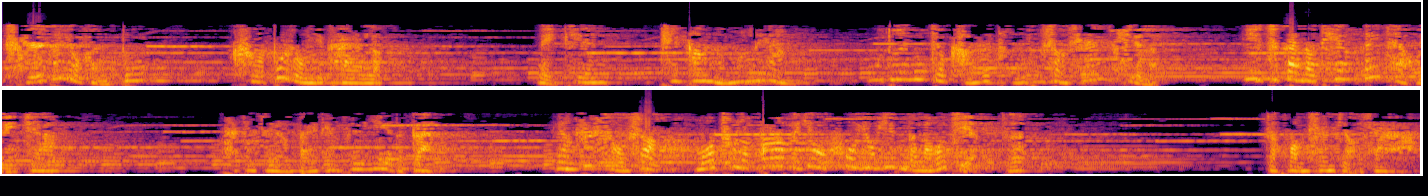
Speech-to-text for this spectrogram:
石头又很多，可不容易开了。每天天刚蒙蒙亮，乌墩就扛着锄头上山去了，一直干到天黑才回家。他就这样白天黑夜的干，两只手上磨出了八个又厚又硬的老茧子。在荒山脚下啊，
